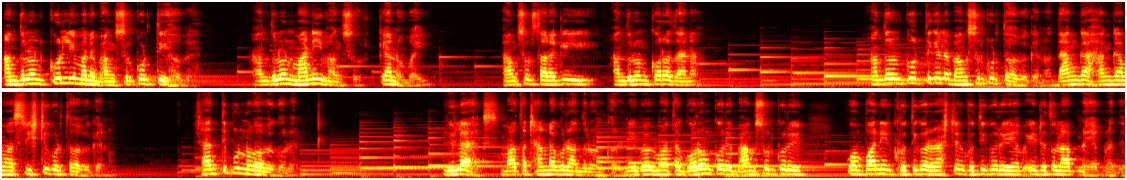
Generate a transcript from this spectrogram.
আন্দোলন করলেই মানে ভাঙচুর করতেই হবে। আন্দোলন মানেই ভাঙচুর। কেন ভাই? ভাঙচুর ছাড়া কি আন্দোলন করা যায় না? আন্দোলন করতে গেলে ভাঙচুর করতে হবে কেন? দাঙ্গা, হাঙ্গামা সৃষ্টি করতে হবে কেন? শান্তিপূর্ণভাবে করেন রিল্যাক্স, মাথা ঠান্ডা করে আন্দোলন করেন। এইভাবে মাথা গরম করে, ভাঙচুর করে, কোম্পানির ক্ষতি করে, রাষ্ট্রের ক্ষতি করে এটা তো লাভ নাই আপনাদের।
